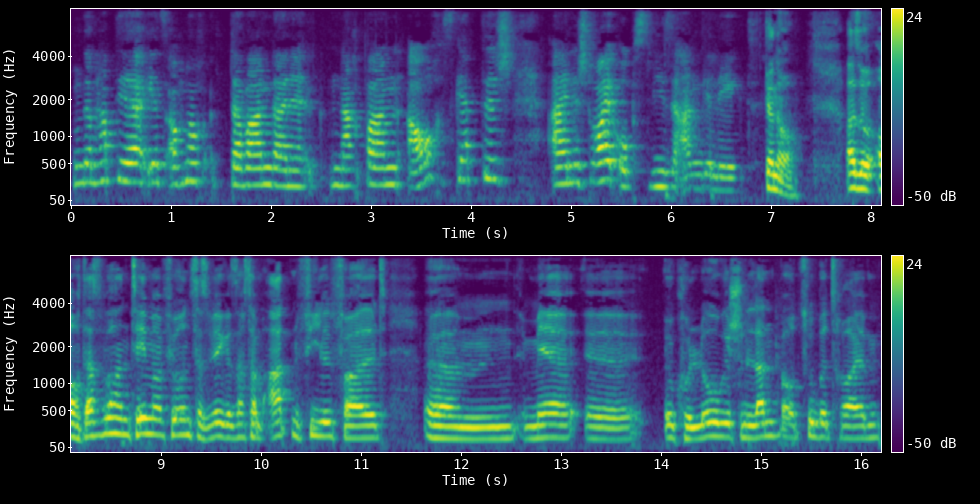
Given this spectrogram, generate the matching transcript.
Und dann habt ihr jetzt auch noch, da waren deine Nachbarn auch skeptisch, eine Streuobstwiese angelegt. Genau. Also auch das war ein Thema für uns, dass wir gesagt haben, Artenvielfalt, ähm, mehr äh, ökologischen Landbau zu betreiben.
